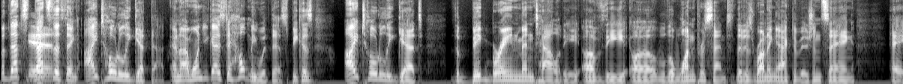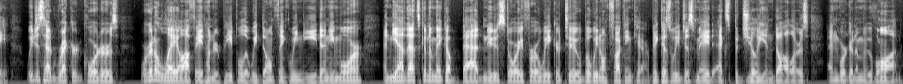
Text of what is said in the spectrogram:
But that's that's the thing. I totally get that. And I want you guys to help me with this because I totally get the big brain mentality of the uh, the 1% that is running Activision saying, "Hey, we just had record quarters. We're going to lay off 800 people that we don't think we need anymore." And yeah, that's going to make a bad news story for a week or two, but we don't fucking care because we just made X bajillion dollars and we're going to move on.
